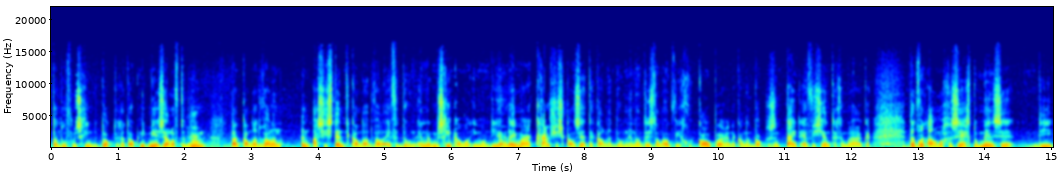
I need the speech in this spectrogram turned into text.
dan hoeft misschien de dokter het ook niet meer zelf te doen. Dan kan dat wel een een assistent kan dat wel even doen. En misschien kan wel iemand die alleen maar kruisjes kan zetten, kan het doen. En dat is dan ook weer goedkoper. En dan kan de dokter zijn tijd efficiënter gebruiken. Dat wordt allemaal gezegd door mensen die,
